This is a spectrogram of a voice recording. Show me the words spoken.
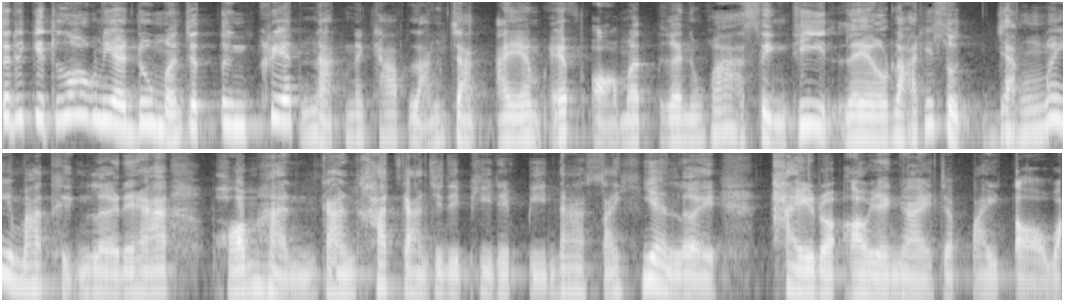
ศรษฐกิจโลกเนี่ยดูเหมือนจะตึงเครียดหนักนะครับ หลังจาก IMF ออกมาเตือนว่าสิ่งที่เลวร้ายที่สุดยังไม่มาถึงเลยนะฮะ พร้อมหันการคาดการณ์ GDP ในปีหน้าไซเฮียนเลย ไทยเราเอายังไงจะไปต่อไหว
